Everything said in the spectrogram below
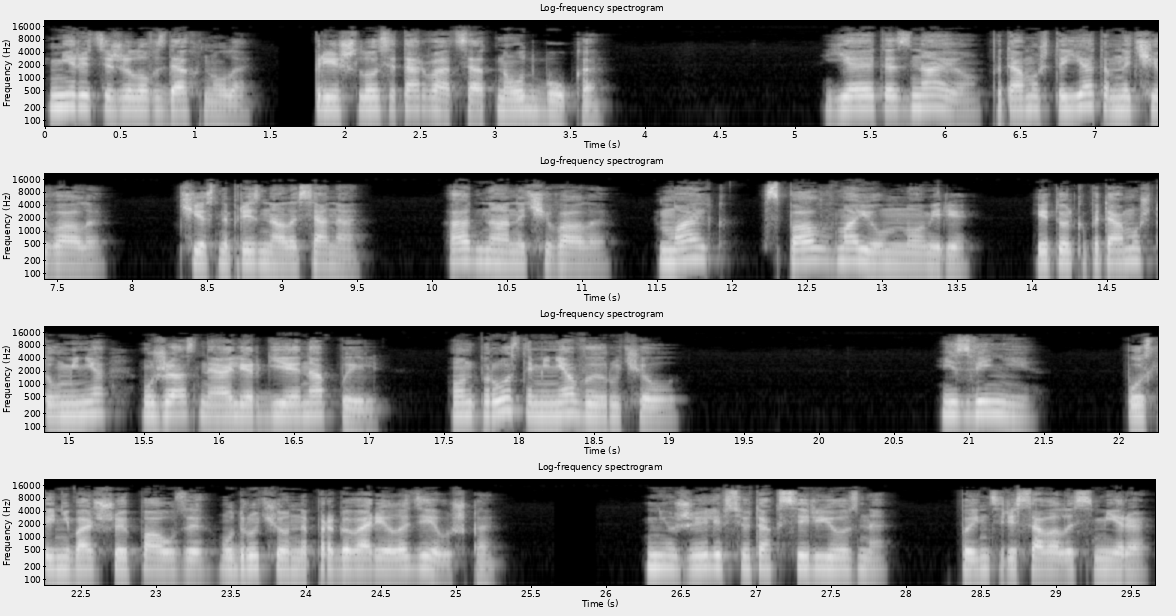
Мира тяжело вздохнула. Пришлось оторваться от ноутбука. «Я это знаю, потому что я там ночевала», – честно призналась она. «Одна ночевала. Майк спал в моем номере. И только потому, что у меня ужасная аллергия на пыль. Он просто меня выручил». «Извини», – после небольшой паузы удрученно проговорила девушка. «Неужели все так серьезно?» – поинтересовалась Мира.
